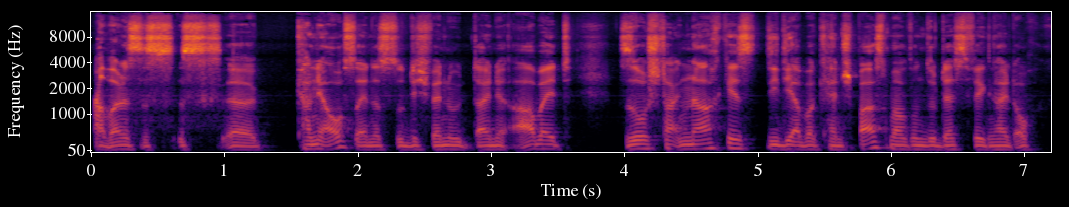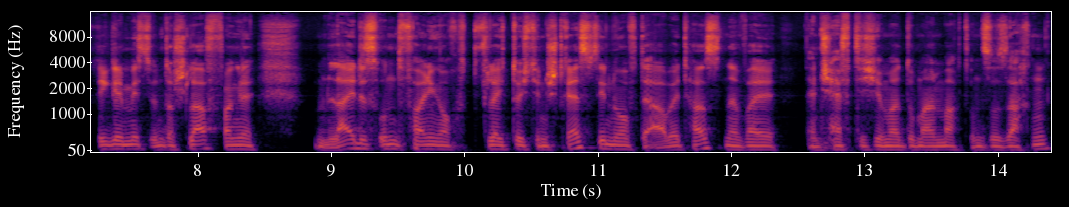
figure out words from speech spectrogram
Aber das ist, ist äh, kann ja auch sein, dass du dich, wenn du deine Arbeit so stark nachgehst, die dir aber keinen Spaß macht und du deswegen halt auch regelmäßig unter Schlafmangel leidest und vor allen Dingen auch vielleicht durch den Stress, den du auf der Arbeit hast, ne, weil dein Chef dich immer dumm anmacht und so Sachen,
